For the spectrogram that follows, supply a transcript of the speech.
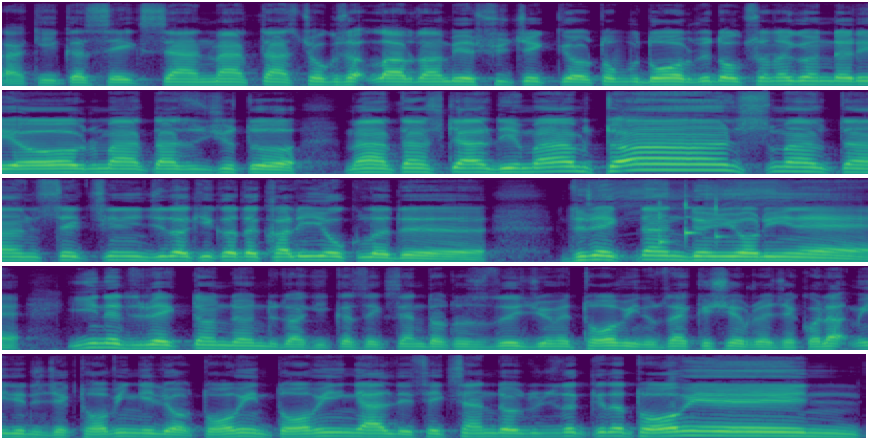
Dakika 80 Mertens çok uzaklardan bir şut çekiyor. Topu doğru 90'a gönderiyor. Mertens'in şutu. Mertens geldi. Mertens. Mertens 80. dakikada kaleyi yokladı. Direkten dönüyor yine. Yine direkten döndü. Dakika 84 hızlı hücum ve Tovin uzak köşeye vuracak. Gol atmayı deneyecek. Tovin geliyor. Tovin. Tovin geldi. 84. dakikada Tovin.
